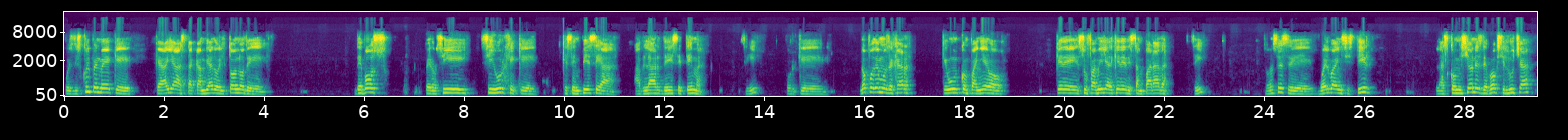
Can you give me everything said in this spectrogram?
pues discúlpenme que, haya hasta cambiado el tono de, de voz, pero sí, sí urge que, se empiece a hablar de ese tema, ¿sí? Porque no podemos dejar que un compañero quede, su familia quede desamparada, ¿sí? Entonces, eh, vuelvo a insistir, las comisiones de box y lucha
